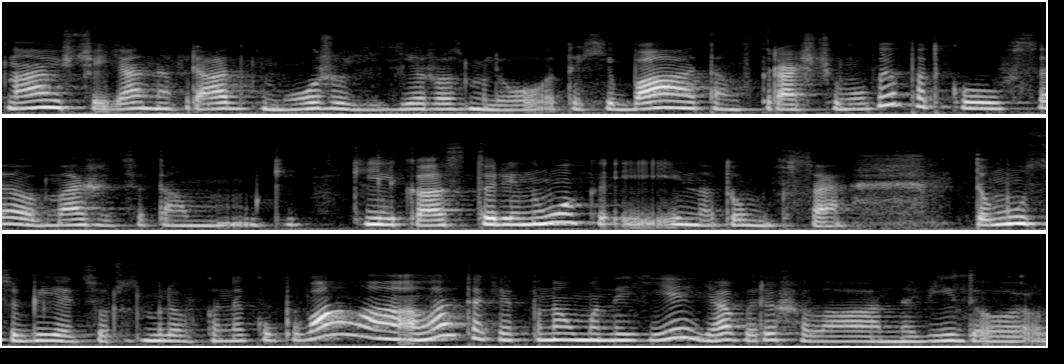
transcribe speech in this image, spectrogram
знаю, що я навряд зможу її розмальовувати. Хіба там в кращому випадку все обмежиться там кілька сторінок і на тому все. Тому собі я цю розмальовку не купувала, але так як вона у мене є, я вирішила на відео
